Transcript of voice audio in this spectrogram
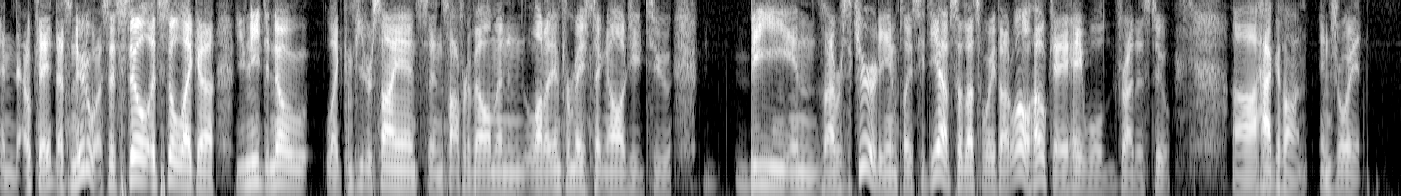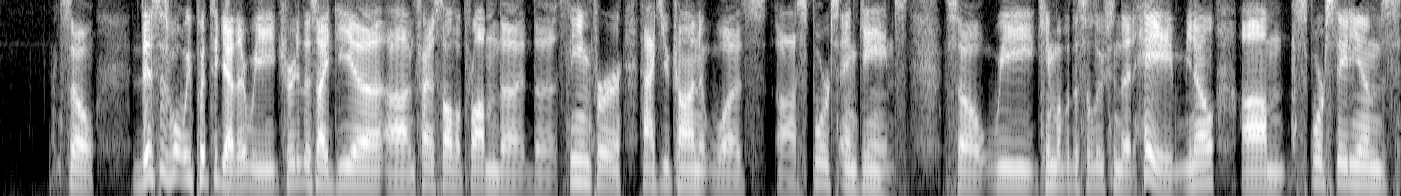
and okay, that's new to us. It's still it's still like a you need to know like computer science and software development and a lot of information technology to be in cybersecurity and play CTF. So that's why we thought, well, okay, hey, we'll try this too. Uh, hackathon, enjoy it. So this is what we put together. We created this idea, um, trying to solve a problem. The the theme for HackUConn was uh, sports and games. So we came up with a solution that hey, you know, um, sports stadiums.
